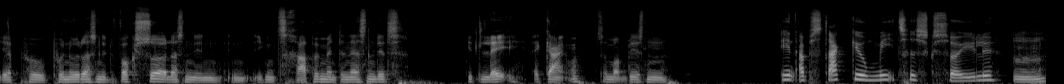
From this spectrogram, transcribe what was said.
ja, på, på noget, der er sådan lidt vokser, eller sådan en, en, ikke en trappe, men den er sådan lidt et lag af gangen, som om det er sådan, En abstrakt geometrisk søjle mm,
